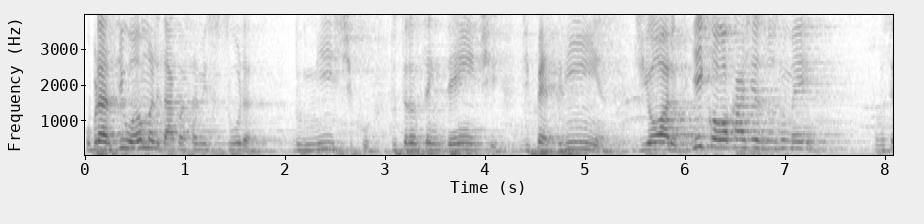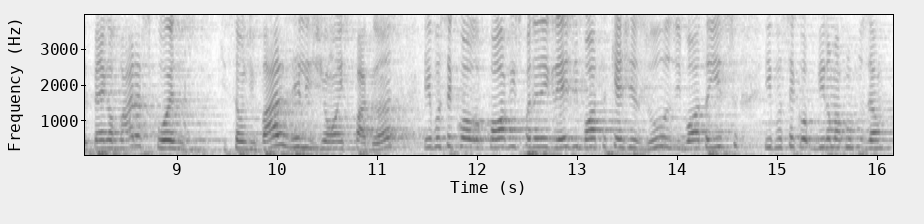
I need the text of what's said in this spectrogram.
O Brasil ama lidar com essa mistura do místico, do transcendente, de pedrinhas, de óleo, e colocar Jesus no meio. Você pega várias coisas que são de várias religiões pagãs, e você coloca isso para dentro da igreja e bota que é Jesus, e bota isso, e você vira uma confusão.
